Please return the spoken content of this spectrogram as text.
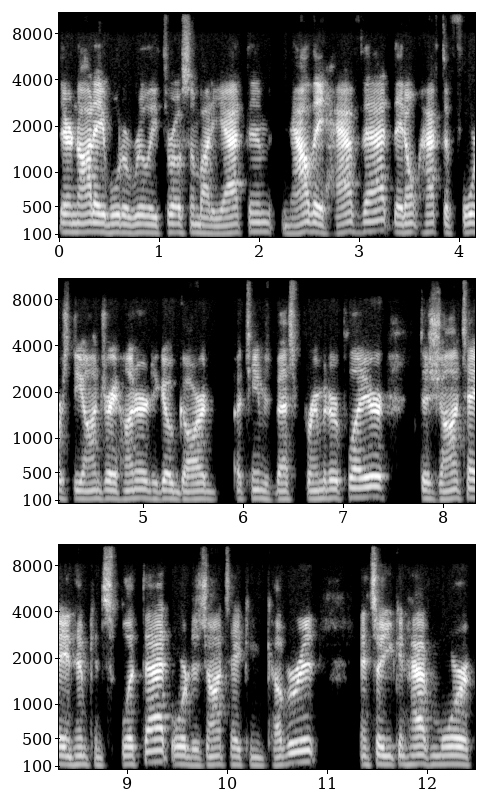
they're not able to really throw somebody at them. Now they have that. They don't have to force DeAndre Hunter to go guard a team's best perimeter player. DeJounte and him can split that, or DeJounte can cover it. And so you can have more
